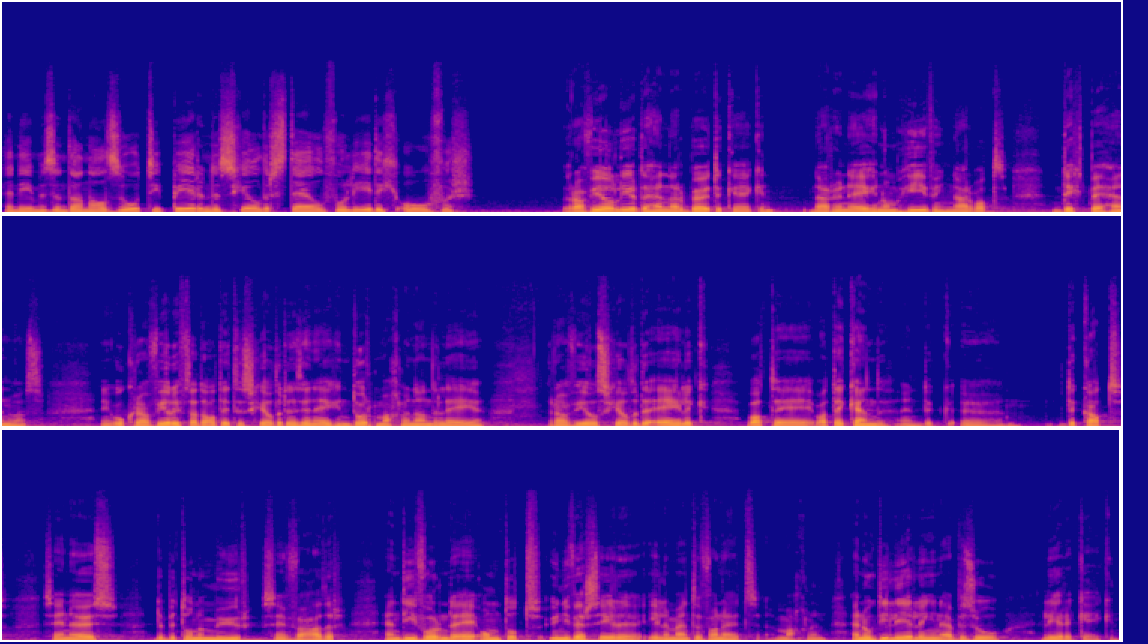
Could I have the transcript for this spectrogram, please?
en nemen zijn dan al zo typerende schilderstijl volledig over. Ravel leerde hen naar buiten kijken, naar hun eigen omgeving, naar wat dicht bij hen was. En ook Ravel heeft dat altijd geschilderd in zijn eigen dorp, Machelen aan de Leie. Ravel schilderde eigenlijk wat hij, wat hij kende. De, uh, de kat, zijn huis, de betonnen muur, zijn vader. En die vormde hij om tot universele elementen vanuit Machelen. En ook die leerlingen hebben zo leren kijken.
